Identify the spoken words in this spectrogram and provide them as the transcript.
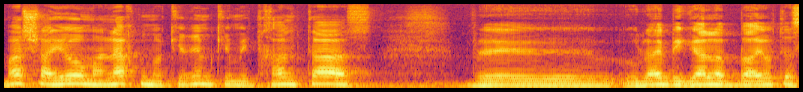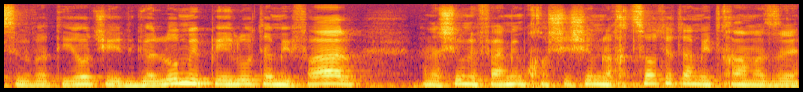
מה שהיום אנחנו מכירים כמתחם תעש, ואולי בגלל הבעיות הסביבתיות שהתגלו מפעילות המפעל, אנשים לפעמים חוששים לחצות את המתחם הזה,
